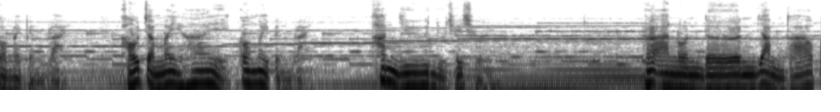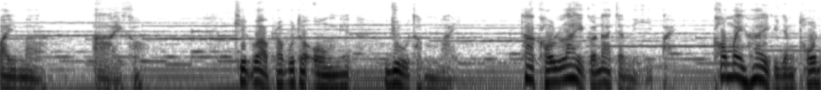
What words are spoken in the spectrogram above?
ก็ไม่เป็นไร เขาจะไม่ให้ก็ไม่เป็นไร ท่านยืนอยู่เฉยๆ พระอานนท์เดินย่ำเท้าไปมา อายเขา คิดว่าพระพุทธองค์เนี่ยอยู่ทำไม ถ้าเขาไล่ก็น่าจะหนีไป เขาไม่ให้ก็ยังทน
